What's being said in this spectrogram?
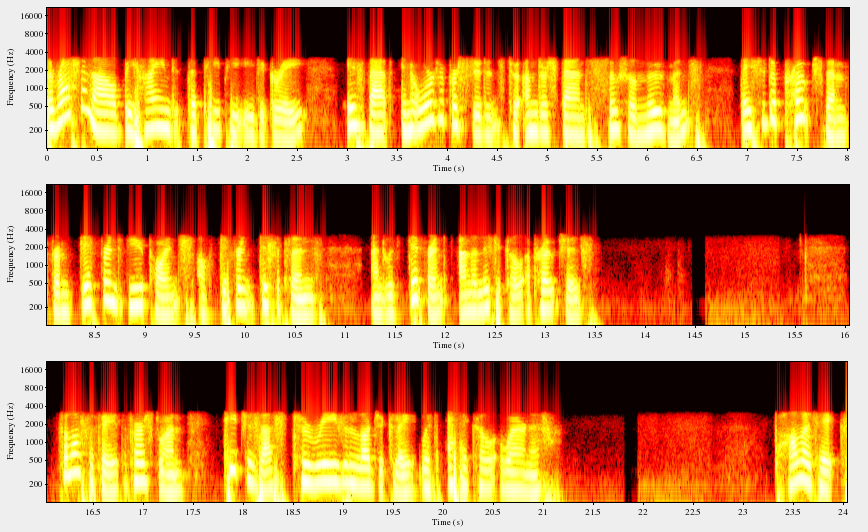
The rationale behind the PPE degree is that in order for students to understand social movements, they should approach them from different viewpoints of different disciplines and with different analytical approaches. Philosophy, the first one, teaches us to reason logically with ethical awareness. Politics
